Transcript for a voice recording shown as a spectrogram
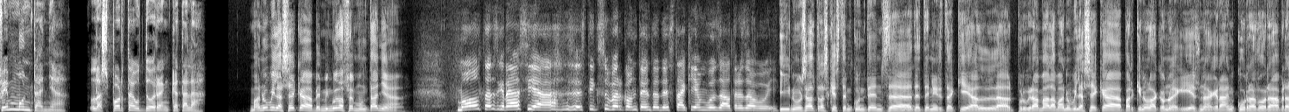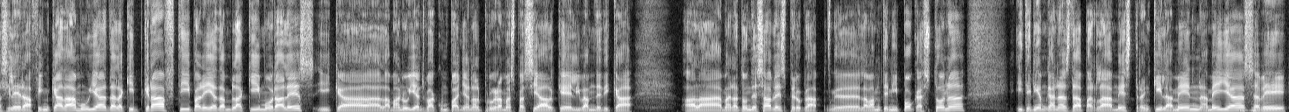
Fem muntanya, l'esport outdoor en català. Manu Vilaseca, benvinguda a Fem Muntanya. Moltes gràcies! Estic supercontenta d'estar aquí amb vosaltres avui. I nosaltres que estem contents de, de tenir-te aquí al, al programa. La Manu Vilaseca, per qui no la conegui, és una gran corredora brasilera afincada a Moia de l'equip Kraft i parella d'en Blacky Morales i que la Manu ja ens va acompanyar en el programa especial que li vam dedicar a la Marató de Sables, però clar, eh, la vam tenir poca estona i teníem ganes de parlar més tranquil·lament amb ella, saber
